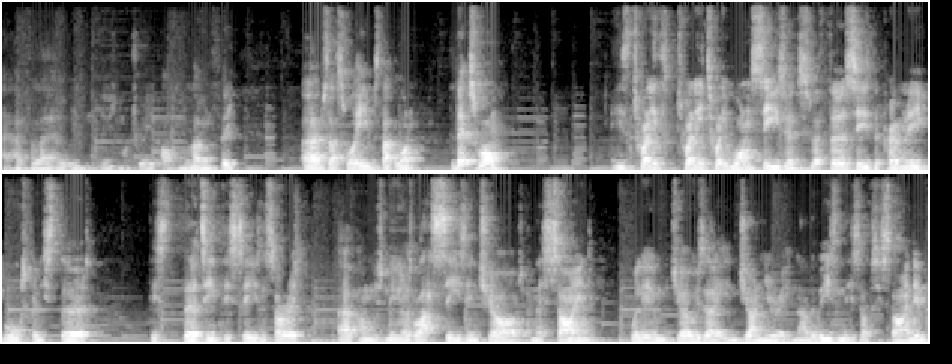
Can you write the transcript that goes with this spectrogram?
and Vallejo we didn't lose much really apart from the loan fee. Um, so that's why he was that one. The next one is 20, 2021 season. So the third season of the Premier League. Wolves finished third, this 13th this season, sorry, uh, and was Nuno's last season in charge. And they signed Willian José in January. Now the reason they obviously signed him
